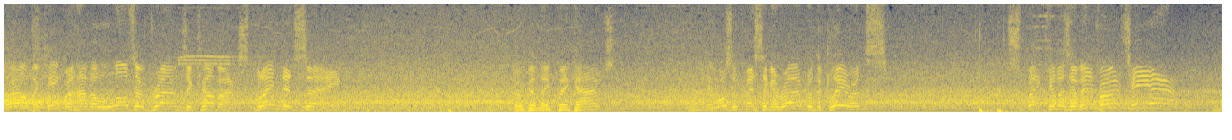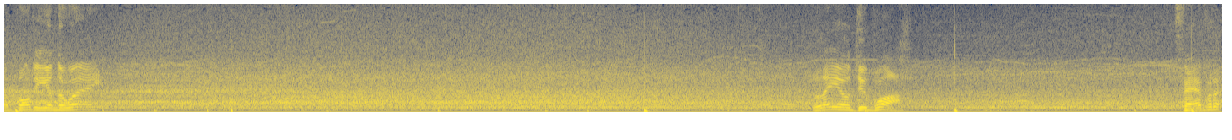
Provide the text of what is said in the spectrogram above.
Well, the keeper had a lot of ground to cover. Splendid save. Who can they pick out? Well, he wasn't messing around with the clearance. Speculative effort here. And a body in the way. Leo Dubois. Fevre.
